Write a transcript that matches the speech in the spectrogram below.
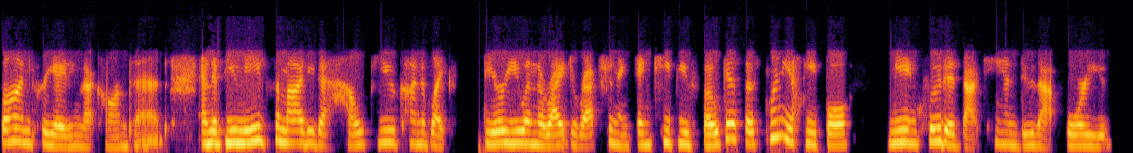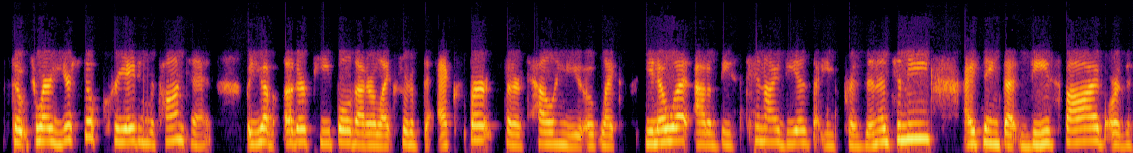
fun creating that content. And if you need somebody to help you kind of like steer you in the right direction and, and keep you focused, there's plenty of people, me included, that can do that for you. So to where you're still creating the content, but you have other people that are like sort of the experts that are telling you like, you know what, out of these 10 ideas that you've presented to me, I think that these five are the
